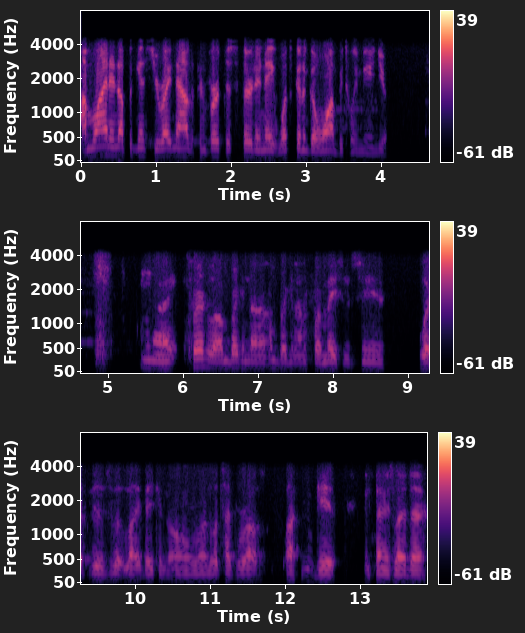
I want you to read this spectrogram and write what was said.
I'm lining up against you right now to convert this third and eight. What's going to go on between me and you? All right. First of all, I'm breaking down. I'm breaking down the formation, seeing what this look like they can um, run, what type of routes I can get, and things like that.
